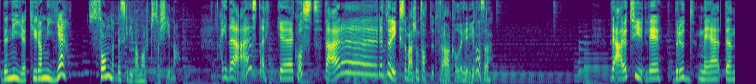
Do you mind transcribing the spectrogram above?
Det nye tyranniet. Sånn beskriver han altså Kina. Nei, det er sterk kost. Det er eh, retorikk som er som tatt ut fra kalde krigen, altså. Det er jo tydelig brudd med den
